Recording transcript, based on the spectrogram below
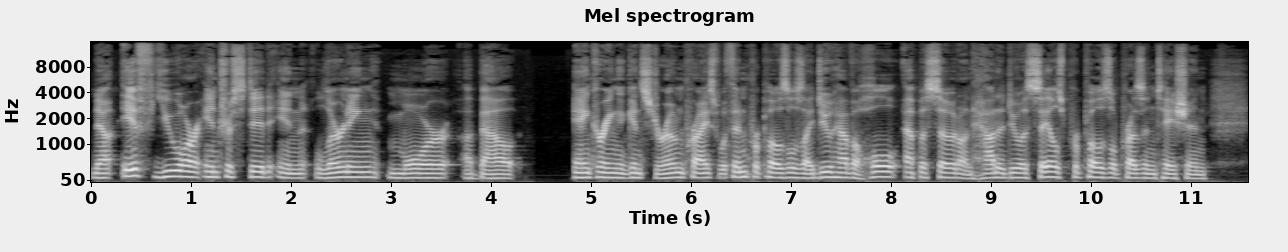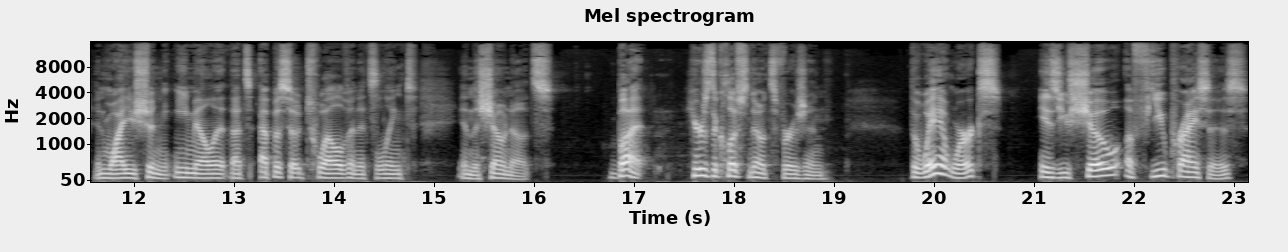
Now, if you are interested in learning more about anchoring against your own price within proposals, I do have a whole episode on how to do a sales proposal presentation and why you shouldn't email it. That's episode 12 and it's linked in the show notes. But here's the Cliffs Notes version. The way it works is you show a few prices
